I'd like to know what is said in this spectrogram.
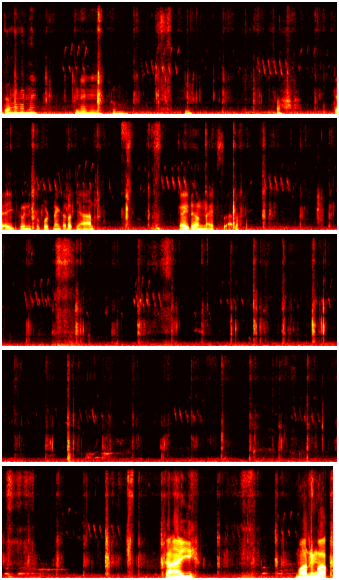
domy काही कोणी सपोर्ट नै गर काही ढंग नै काय मॉर्निंग वॉक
